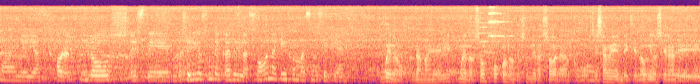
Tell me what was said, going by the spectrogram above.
Ah, ya, ya. Ahora, los, este, los heridos son de acá de la zona, ¿qué información se tiene? Bueno, la mayoría, bueno, son pocos los que son de la zona. Como ustedes saben de que el ómnibus era de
